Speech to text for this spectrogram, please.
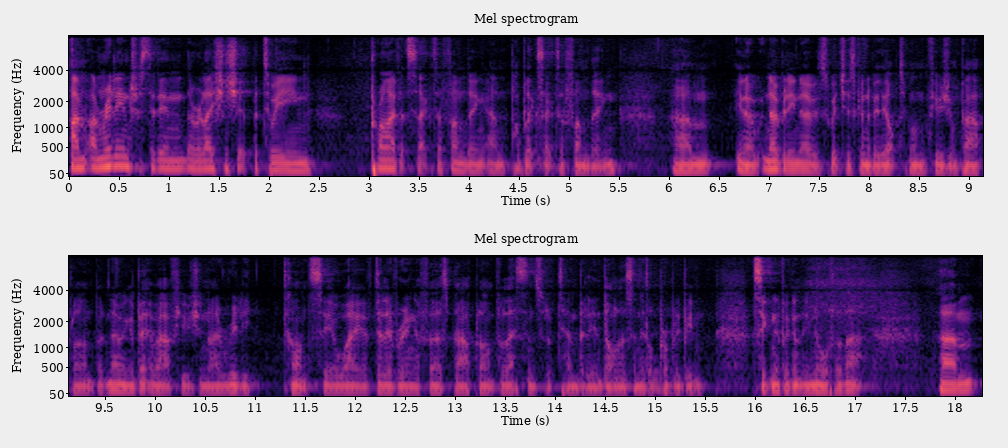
I'm, I'm really interested in the relationship between private sector funding and public sector funding. Um, you know, nobody knows which is going to be the optimum fusion power plant, but knowing a bit about fusion, I really can't see a way of delivering a first power plant for less than sort of $10 billion, and it'll probably be significantly north of that. Um,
